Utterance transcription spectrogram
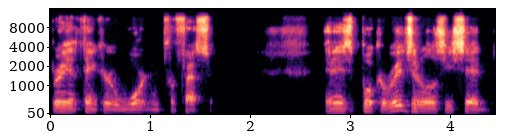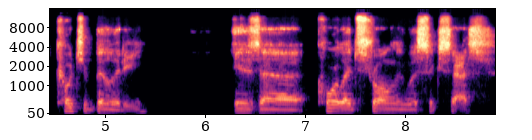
brilliant thinker, Wharton professor. In his book Originals, he said coachability is uh, correlates strongly with success.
